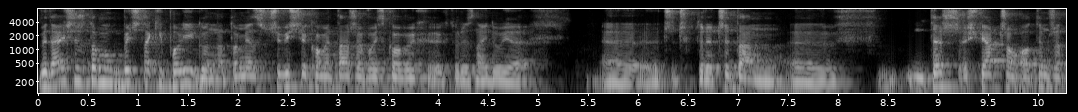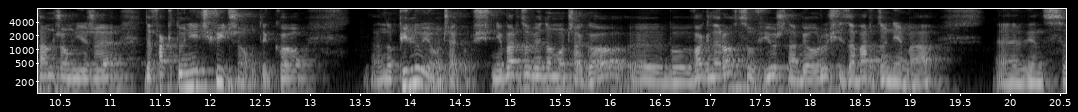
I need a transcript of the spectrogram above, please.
Wydaje się, że to mógł być taki poligon, natomiast rzeczywiście komentarze wojskowych, e, które znajduję, czy, czy które czytam, też świadczą o tym, że tam żołnierze de facto nie ćwiczą, tylko no, pilnują czegoś. Nie bardzo wiadomo czego, y, bo Wagnerowców już na Białorusi za bardzo nie ma, y, więc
